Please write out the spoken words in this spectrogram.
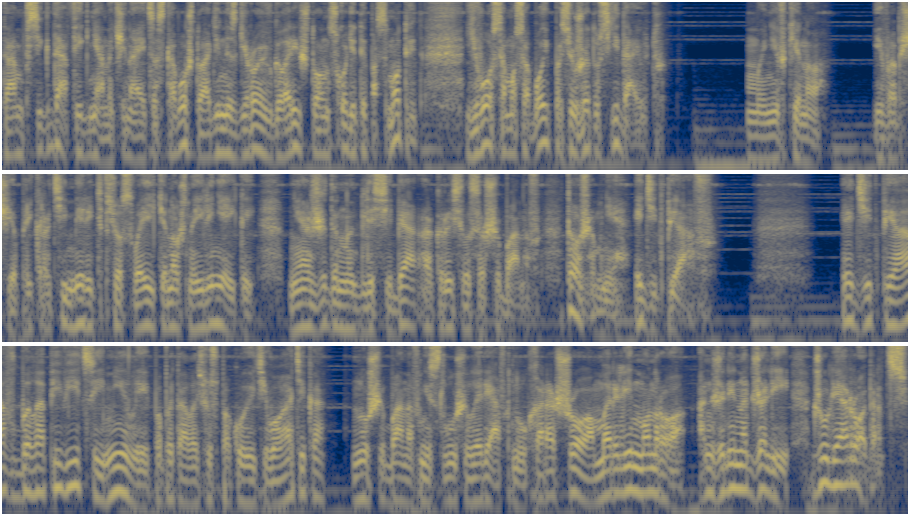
«Там всегда фигня начинается с того, что один из героев говорит, что он сходит и посмотрит. Его, само собой, по сюжету съедают». «Мы не в кино. И вообще, прекрати мерить все своей киношной линейкой. Неожиданно для себя окрысился Шибанов. Тоже мне, Эдит Пиаф. Эдит Пиаф была певицей, милой, попыталась успокоить его Атика, но Шибанов не слушал и рявкнул. «Хорошо, Мэрилин Монро, Анджелина Джоли, Джулия Робертс».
